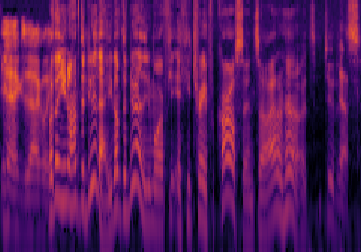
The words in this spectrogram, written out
Yeah, exactly. but then you don't have to do that. You don't have to do it anymore if you, if you trade for Karlsson. So I don't know. It's dude Yeah. it's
